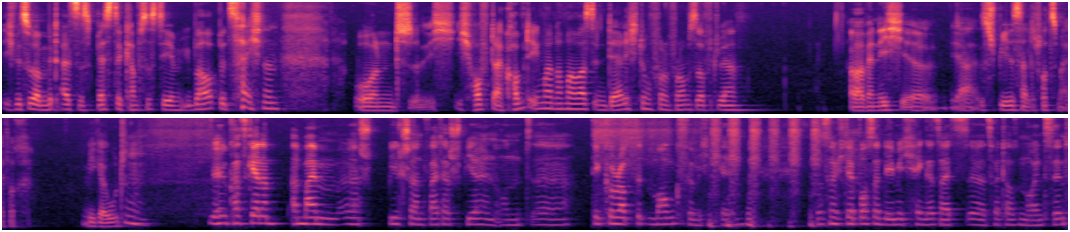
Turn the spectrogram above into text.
ich will es sogar mit als das beste Kampfsystem überhaupt bezeichnen. Und ich, ich hoffe, da kommt irgendwann noch mal was in der Richtung von From Software. Aber wenn nicht, äh, ja, das Spiel ist halt trotzdem einfach mega gut. Mhm. Du kannst gerne an meinem äh, Spielstand weiterspielen und äh, den Corrupted Monk für mich killen. das ist nämlich der Boss, an dem ich hänge seit äh, 2019.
